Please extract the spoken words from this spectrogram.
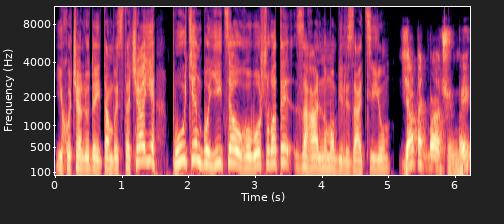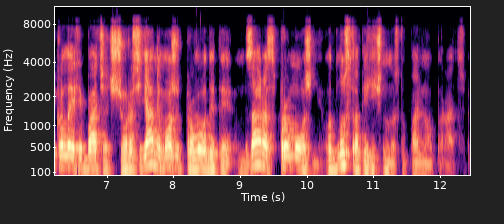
І, хоча людей там вистачає, Путін боїться оголошувати загальну мобілізацію. Я так бачу, мої колеги бачать, що росіяни можуть проводити зараз спроможні одну стратегічну наступальну операцію.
